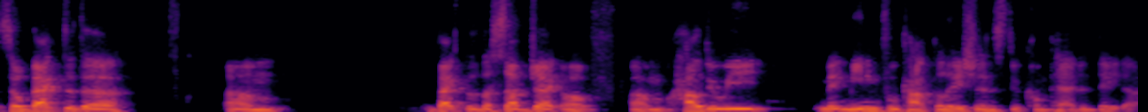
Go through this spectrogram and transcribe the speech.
so back to the um, back to the subject of um, how do we make meaningful calculations to compare the data.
